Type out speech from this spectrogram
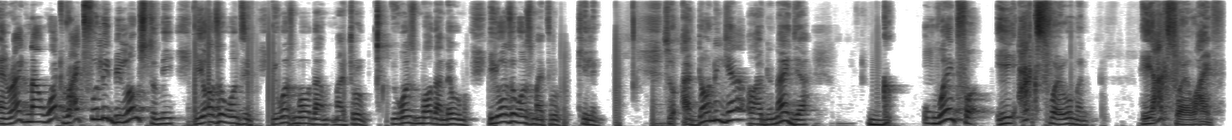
And right now, what rightfully belongs to me, he also wants it. He wants more than my throne. He wants more than the woman. He also wants my throne. Kill him. So Adonijah or Adonijah went for, he asked for a woman. He asked for a wife,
